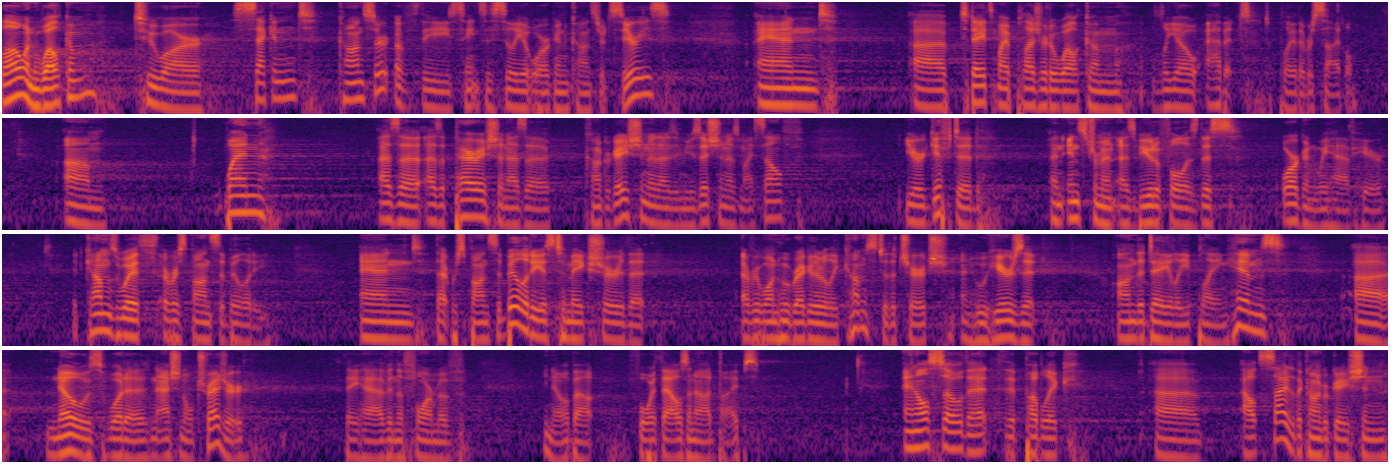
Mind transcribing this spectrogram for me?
Hello and welcome to our second concert of the St. Cecilia Organ Concert Series. And uh, today it's my pleasure to welcome Leo Abbott to play the recital. Um, when, as a, as a parish and as a congregation and as a musician as myself, you're gifted an instrument as beautiful as this organ we have here it comes with a responsibility. And that responsibility is to make sure that everyone who regularly comes to the church and who hears it on the daily playing hymns uh, knows what a national treasure they have in the form of, you know, about 4,000 odd pipes. And also that the public uh, outside of the congregation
